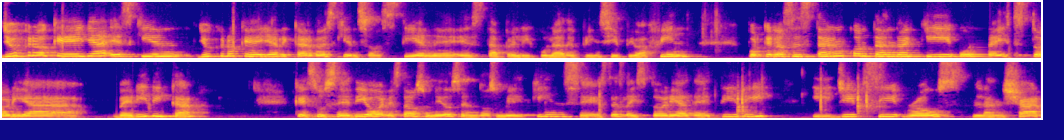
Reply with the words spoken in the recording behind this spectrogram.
Yo creo que ella es quien, yo creo que ella, Ricardo, es quien sostiene esta película de principio a fin, porque nos están contando aquí una historia verídica que sucedió en Estados Unidos en 2015. Esta es la historia de Didi y Gypsy Rose Blanchard.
